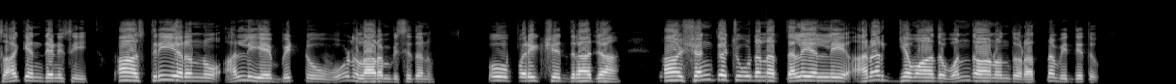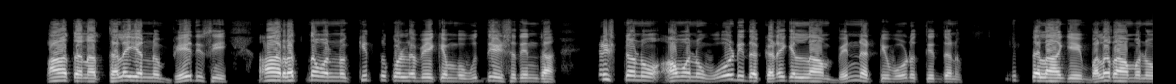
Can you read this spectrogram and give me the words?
ಸಾಕೆಂದೆಣಿಸಿ ಆ ಸ್ತ್ರೀಯರನ್ನು ಅಲ್ಲಿಯೇ ಬಿಟ್ಟು ಓಡಲಾರಂಭಿಸಿದನು. ಓ ಪರೀಕ್ಷಿತ್ ರಾಜ, ಆ ಶಂಖಚೂಡನ ತಲೆಯಲ್ಲಿ ಅನರ್ಘ್ಯವಾದ ಒಂದಾನೊಂದು ರತ್ನವಿದ್ದಿತು ಆತನ ತಲೆಯನ್ನು ಭೇದಿಸಿ ಆ ರತ್ನವನ್ನು ಕಿತ್ತುಕೊಳ್ಳಬೇಕೆಂಬ ಉದ್ದೇಶದಿಂದ ಕೃಷ್ಣನು ಅವನು ಓಡಿದ ಕಡೆಗೆಲ್ಲ ಬೆನ್ನಟ್ಟಿ ಓಡುತ್ತಿದ್ದನು. ಇತ್ತಲಾಗಿ ಬಲರಾಮನು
